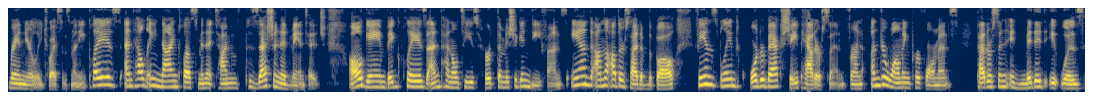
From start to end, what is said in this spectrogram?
ran nearly twice as many plays, and held a 9 plus minute time of possession advantage. All game, big plays and penalties hurt the Michigan defense, and on the other side of the ball, fans blamed quarterback Shea Patterson for an underwhelming performance. Patterson admitted it was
